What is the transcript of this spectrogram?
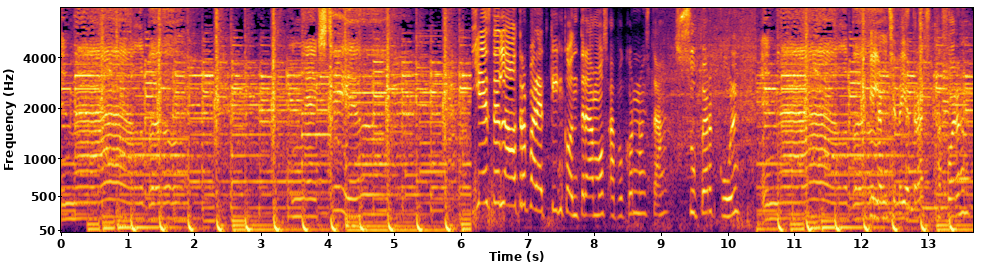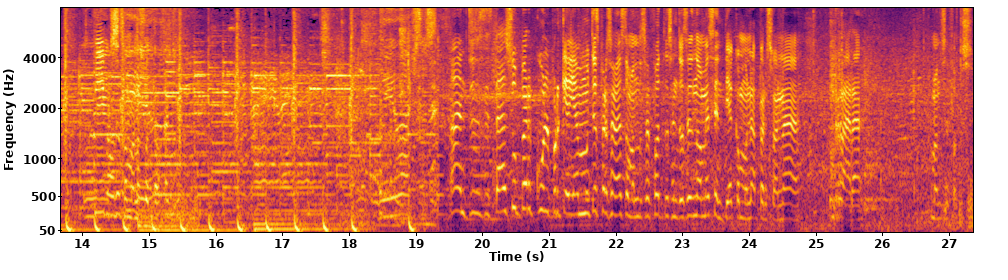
in Malibu. Next to you. Y esta es la otra pared que encontramos. ¿A poco no está súper cool? Y la michela ahí atrás, afuera. Y vamos a tomarnos fotos aquí. Súper cool porque había muchas personas tomándose fotos, entonces no me sentía como una persona rara tomándose fotos.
